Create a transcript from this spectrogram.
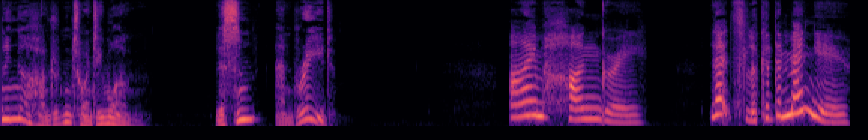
Listening 121. Listen and read. I'm hungry. Let's look at the menu.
